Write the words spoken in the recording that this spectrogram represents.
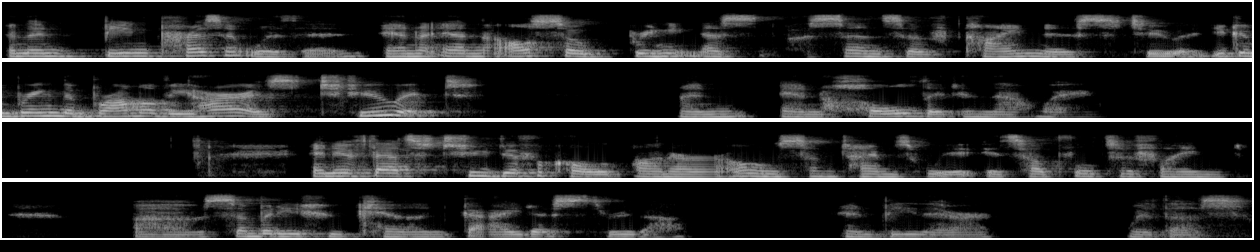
And then being present with it and, and also bringing a, a sense of kindness to it. You can bring the Brahma Viharas to it and, and hold it in that way. And if that's too difficult on our own, sometimes we, it's helpful to find uh, somebody who can guide us through that and be there with us.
